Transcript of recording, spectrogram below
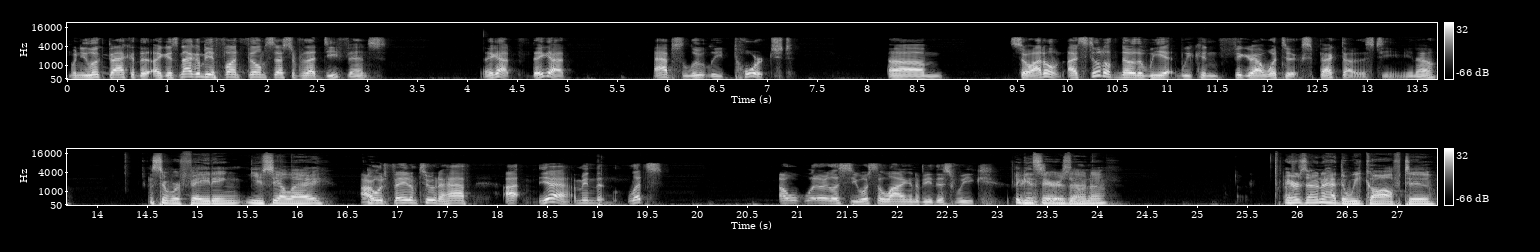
when you look back at the like it's not going to be a fun film session for that defense. They got they got absolutely torched. Um so I don't I still don't know that we we can figure out what to expect out of this team, you know? So we're fading UCLA. I would fade them two and a half. I, yeah, I mean, let's. What, let's see. What's the line going to be this week against, Arizona. Arizona had the week off too.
